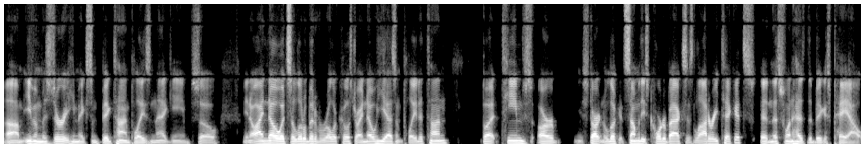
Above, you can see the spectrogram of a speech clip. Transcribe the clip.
Um, even Missouri, he makes some big time plays in that game. So, you know, I know it's a little bit of a roller coaster. I know he hasn't played a ton, but teams are starting to look at some of these quarterbacks as lottery tickets, and this one has the biggest payout.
